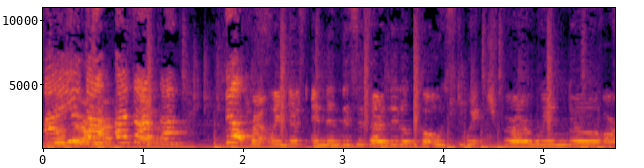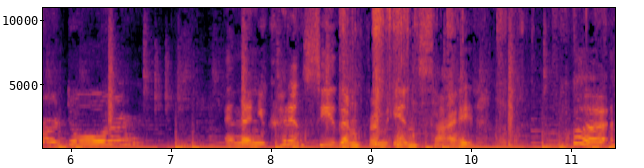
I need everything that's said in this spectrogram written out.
Those are on our front, front windows. And then this is our little ghost witch for our window or our door. And then you couldn't see them from inside. But I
